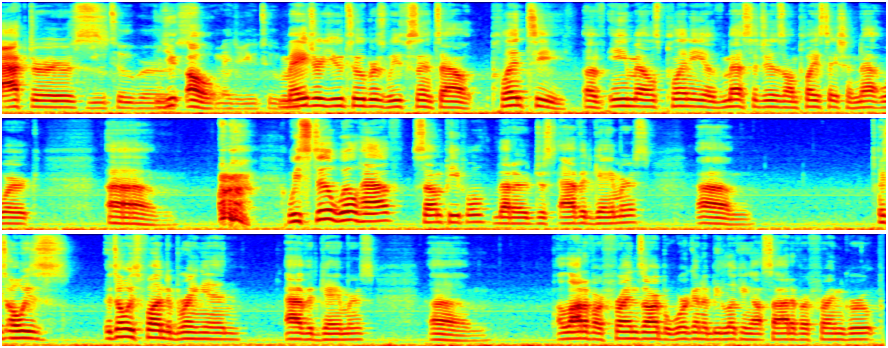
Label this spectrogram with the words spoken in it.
actors, YouTubers. You- oh, major YouTubers. major YouTubers. We've sent out plenty of emails, plenty of messages on PlayStation Network. Um, we still will have some people that are just avid gamers. Um, it's always it's always fun to bring in avid gamers. Um, a lot of our friends are, but we're going to be looking outside of our friend group,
